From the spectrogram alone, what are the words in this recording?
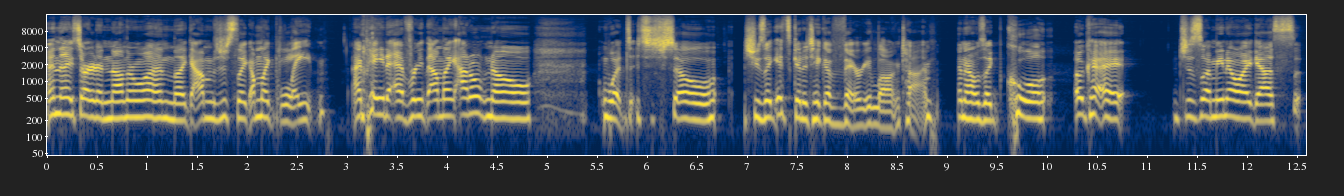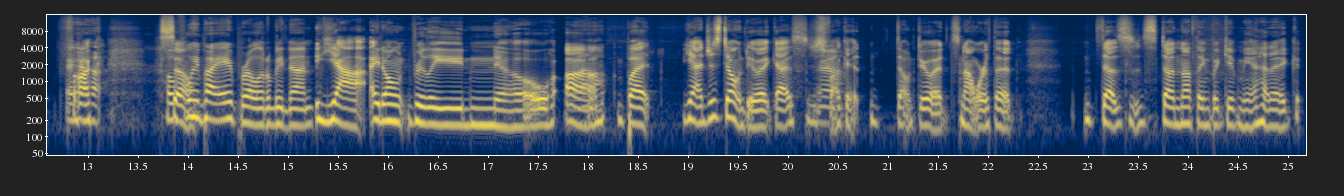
and then I started another one. Like I'm just like I'm like late. I paid everything. I'm like I don't know what. to- so she's like it's gonna take a very long time, and I was like cool, okay, just let me know. I guess. Fuck. Hopefully by April it'll be done. Yeah, I don't really know. Uh, but yeah, just don't do it, guys. Just Yeah. fuck it. Don't do it. It's not worth it. It does it's done nothing but give me a headache.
